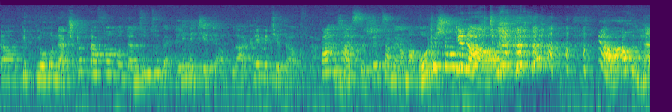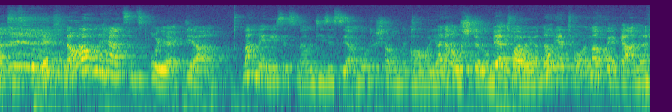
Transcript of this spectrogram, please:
äh, gibt nur 100 Stück davon und dann sind sie weg. Limitierte Auflage. Limitierte Auflage. Fantastisch. Jetzt haben wir nochmal Modeschau Genau. ja, auch ein Herzensprojekt, ne? Auch ein Herzensprojekt, ja. Machen wir nächstes Mal dieses Jahr Modeschau mit oh, ja, einer Ausstellung. Wäre toll, ne? Wäre toll. Machen wir gerne.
